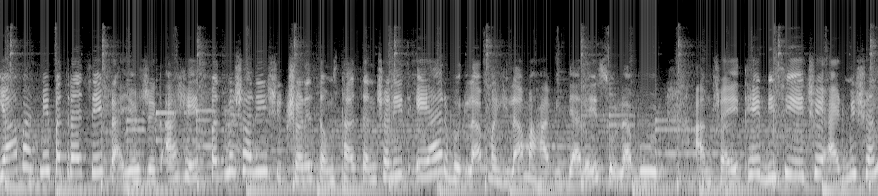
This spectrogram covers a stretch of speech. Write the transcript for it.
या बातमीपत्राचे प्रायोजक आहेत पद्मशाली शिक्षण संस्था संचलित ए आर बुर्ला महिला महाविद्यालय सोलापूर. आमच्या येथे बी सी एचे ॲडमिशन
